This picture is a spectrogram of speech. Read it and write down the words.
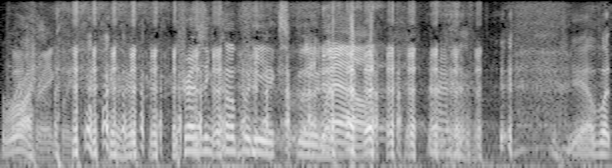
Right. frankly. Present company excluded. well, yeah, but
